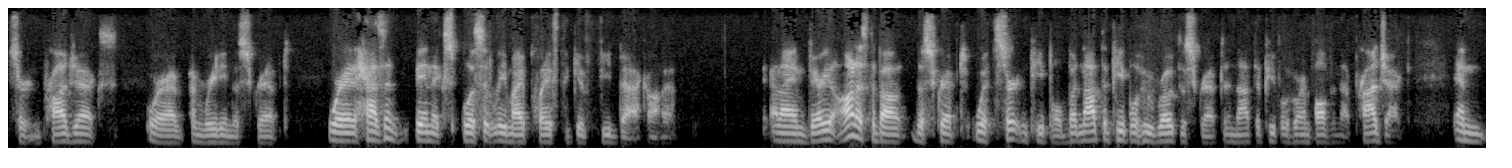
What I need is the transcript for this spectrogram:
certain projects where I'm reading the script, where it hasn't been explicitly my place to give feedback on it. And I am very honest about the script with certain people, but not the people who wrote the script and not the people who are involved in that project. And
